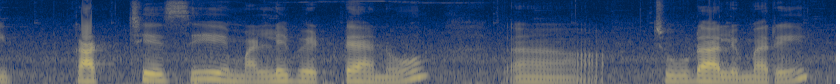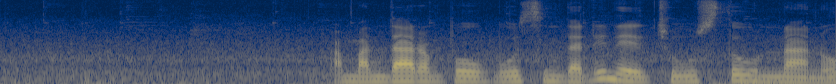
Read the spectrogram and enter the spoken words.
ఈ కట్ చేసి మళ్ళీ పెట్టాను. చూడాలి మరి. మందారం పువ్వు పూసిందని నేను చూస్తూ ఉన్నాను.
